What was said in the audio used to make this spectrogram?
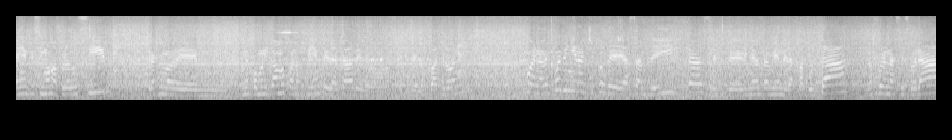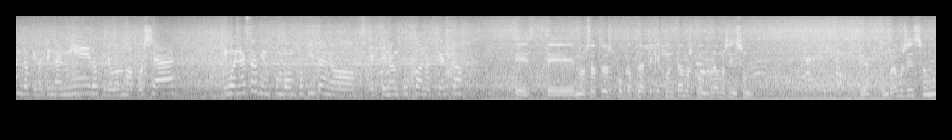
ahí empezamos a producir, trajimos mm, nos comunicamos con los clientes de acá, de los, patrones. bueno, después vinieron chicos de asambleístas, vinieron también de la facultad, nos fueron asesorando, que no tengan miedo, que lo vamos a apoyar. Y bueno, eso un, un poquito nos, nos empujó, ¿no es cierto? Este, nosotros poca plata que juntamos compramos insumos. Compramos insumo,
